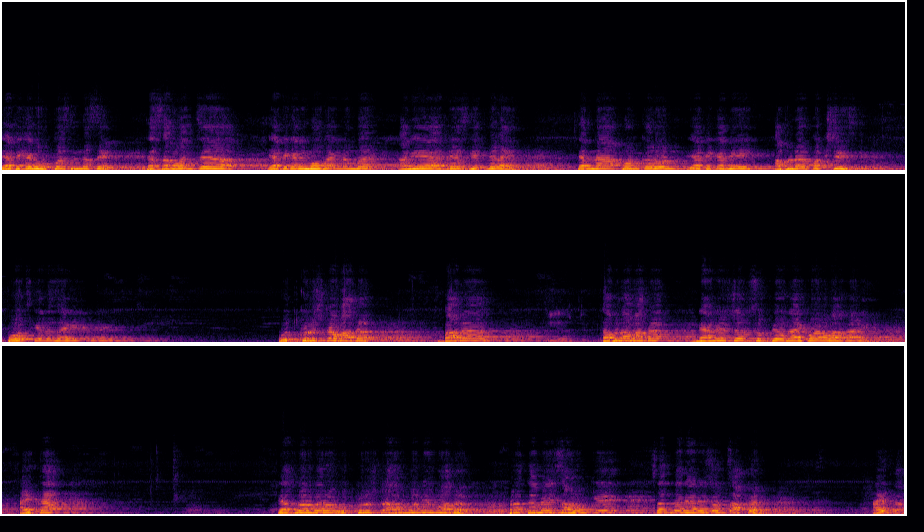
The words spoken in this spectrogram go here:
या ठिकाणी उपस्थित नसेल त्या सर्वांचं या ठिकाणी मोबाईल नंबर आणि ऍड्रेस घेतलेला आहे. त्यांना फोन करून या ठिकाणी आपलं बक्षीस पोच केलं जाईल. उत्कृष्ट वादक बाल तबला वादक ज्ञानेश्वर सुखदेव गायकवाड वाघाळे. ऐका. त्याचबरोबर उत्कृष्ट हार्मोनियम वादक प्रथमेश साळुंके संत ज्ञानेश्वर चाकण. ऐका.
